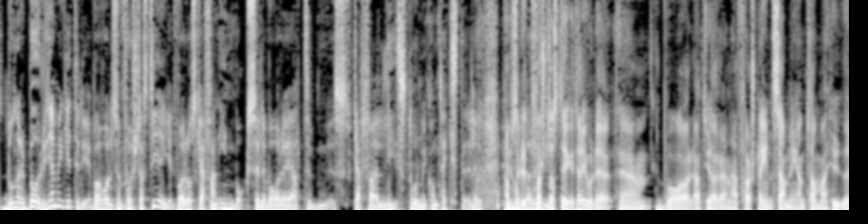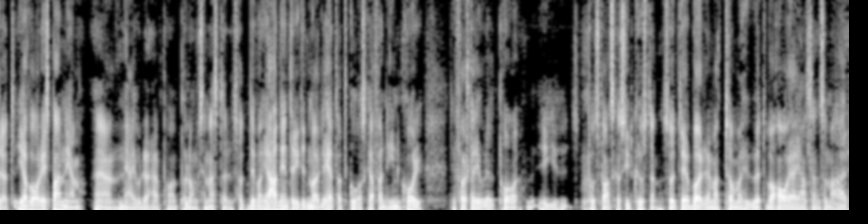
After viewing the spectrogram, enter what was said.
då när du började med GTD, vad var liksom första steget? Var det att skaffa en inbox eller var det att skaffa listor med kontexter? Eller Absolut, första steget jag gjorde eh, var att göra den här första insamlingen, tömma huvudet. Jag var i Spanien eh, när jag gjorde det här på, på långsemester. Så var, jag hade inte riktigt möjlighet att gå och skaffa en inkorg det första jag gjorde på, i, på spanska sydkusten. Så jag började med att tömma huvudet. Vad har jag egentligen som är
